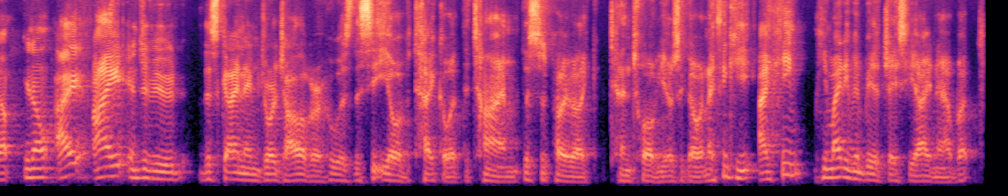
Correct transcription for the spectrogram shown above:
Yep. You know, I I interviewed this guy named George Oliver, who was the CEO of Tyco at the time. This was probably like 10, 12 years ago. And I think he I he he might even be at JCI now, but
